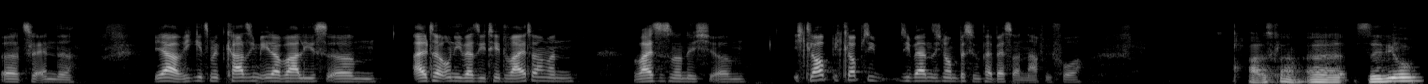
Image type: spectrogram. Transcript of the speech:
äh, zu Ende. Ja, wie geht's mit Kasim Ederbalis ähm, alter Universität weiter? Man weiß es noch nicht. Ähm, ich glaube, ich glaub, sie, sie werden sich noch ein bisschen verbessern nach wie vor. Alles klar. Äh, Silvio,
